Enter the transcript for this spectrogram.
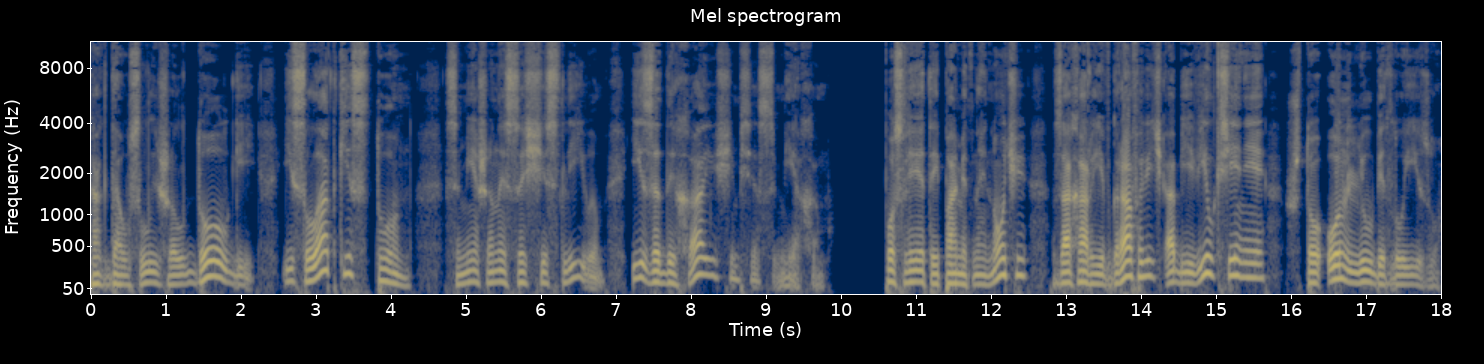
когда услышал долгий и сладкий стон, смешанный со счастливым и задыхающимся смехом. После этой памятной ночи Захар Евграфович объявил Ксении, что он любит Луизу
